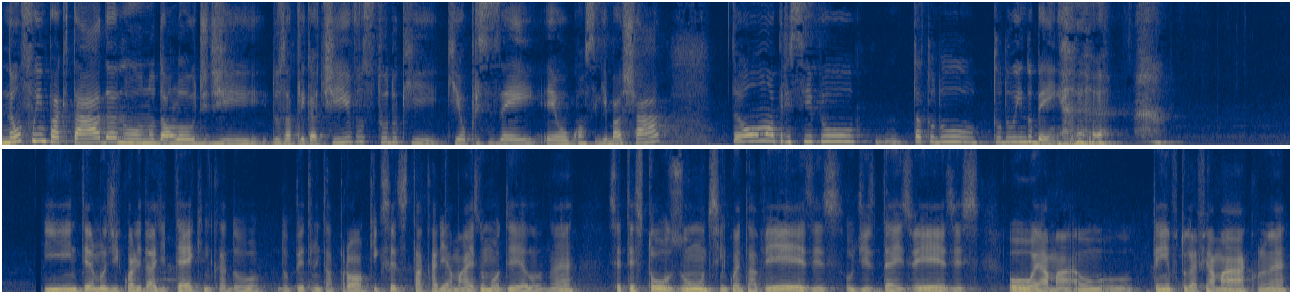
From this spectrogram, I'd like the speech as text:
não fui impactada no, no download de, dos aplicativos, tudo que, que eu precisei eu consegui baixar. Então, a princípio, tá tudo, tudo indo bem. E em termos de qualidade técnica do, do P30 Pro, o que, que você destacaria mais no modelo, né? Você testou o zoom de 50 vezes, o de 10 vezes, ou, é a, ou, ou tem a fotografia macro, né?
